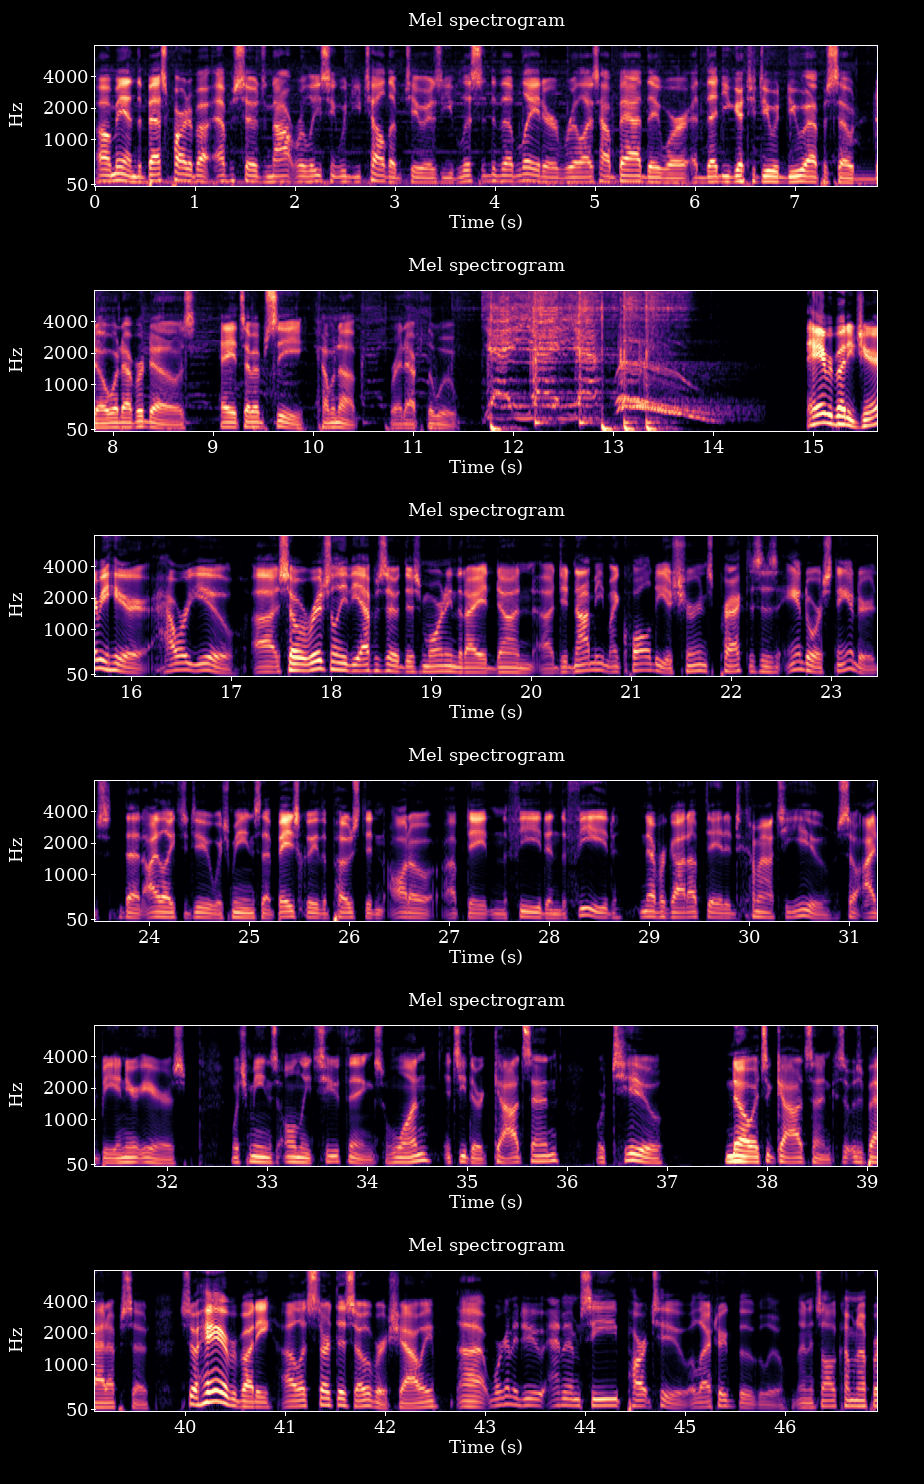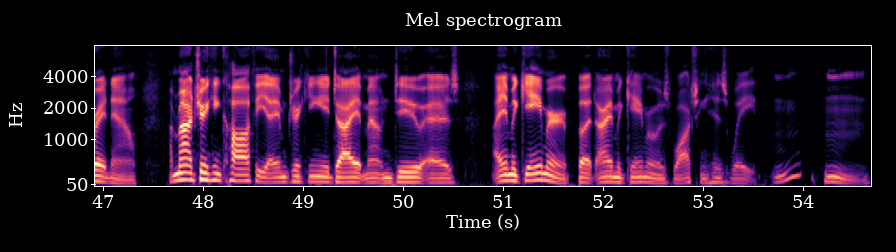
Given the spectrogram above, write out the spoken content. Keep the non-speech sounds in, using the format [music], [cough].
Oh man, the best part about episodes not releasing when you tell them to is you listen to them later, realize how bad they were, and then you get to do a new episode no one ever knows. Hey, it's MMC coming up right after the woo. Hey everybody, Jeremy here. How are you? Uh, so originally, the episode this morning that I had done uh, did not meet my quality assurance practices and/or standards that I like to do, which means that basically the post didn't auto update in the feed, and the feed never got updated to come out to you, so I'd be in your ears. Which means only two things: one, it's either a godsend, or two, no, it's a godsend because it was a bad episode. So, hey, everybody, uh, let's start this over, shall we? Uh, we're going to do MMC Part 2, Electric Boogaloo, and it's all coming up right now. I'm not drinking coffee, I am drinking a Diet Mountain Dew as I am a gamer, but I am a gamer who is watching his weight. Hmm.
